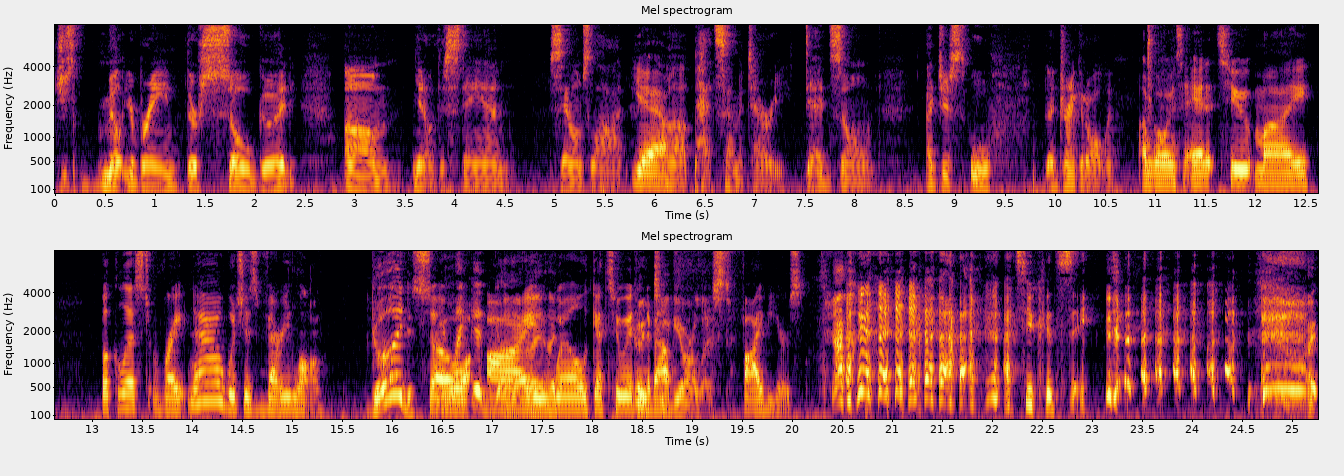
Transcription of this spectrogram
just melt your brain they're so good um you know the stand salem's lot Yeah. uh, pet sematary dead zone i just ooh i drink it all in I'm going to add it to my book list right now, which is very long. good So like a- I a- a will get to it in about tbr list five years, as you could see. I-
